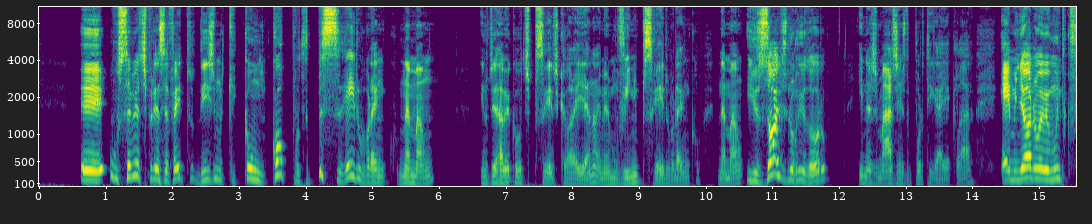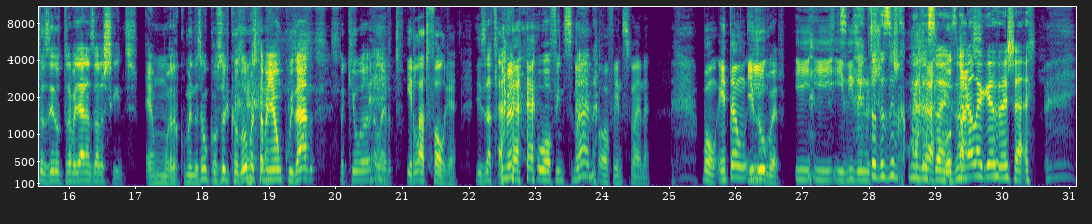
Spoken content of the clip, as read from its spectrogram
Eh, o saber de experiência feito diz-me que com um copo de pessegueiro branco na mão, e não tem a ver com outros pessegueiros que agora aí andam, é mesmo vinho, pessegueiro branco na mão, e os olhos no Rio Douro, e nas margens do Porto e Gaia, claro, é melhor não haver muito que fazer ou trabalhar nas horas seguintes. É uma recomendação, um conselho que eu dou, mas também é um cuidado para que eu alerto. Ir lá de folga. Exatamente. ou ao fim de semana. ou ao fim de semana. Bom, então. E, e do Uber. E, e, e dizem-nos. Todas as recomendações, não é quer deixar.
